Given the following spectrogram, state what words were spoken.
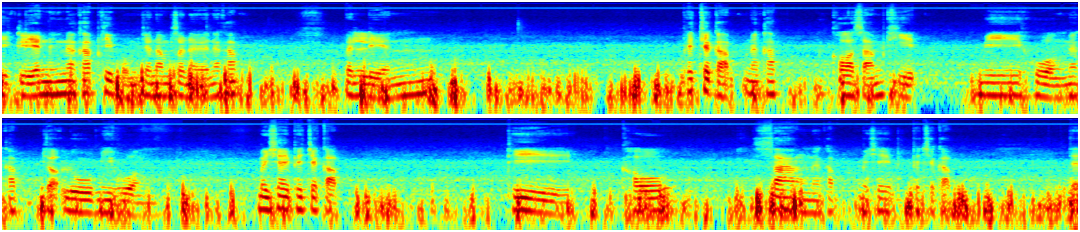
อีกเหรียญหนึ่งนะครับที่ผมจะนำเสนอนะครับ เป็นเหรียญเพชรกับนะครับ คอสามขีด มีห่วงนะครับ เจาะรูมีห่วง ไม่ใช่เพชรกับ ที่เขาสร้างนะครับ ไม่ใช่เพชรกับ แต่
